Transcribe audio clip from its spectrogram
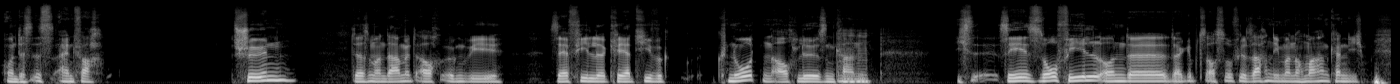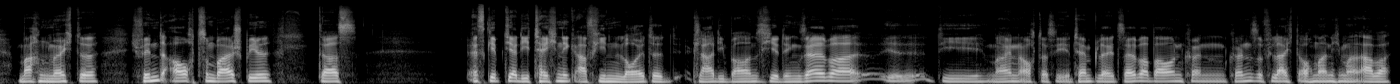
Und es ist einfach schön, dass man damit auch irgendwie sehr viele kreative Knoten auch lösen kann. Mhm. Ich sehe so viel und äh, da gibt es auch so viele Sachen, die man noch machen kann, die ich machen möchte. Ich finde auch zum Beispiel, dass es gibt ja die technikaffinen Leute, klar, die bauen sich ihr Ding selber, die meinen auch, dass sie ihr Template selber bauen können, können sie vielleicht auch manchmal, aber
